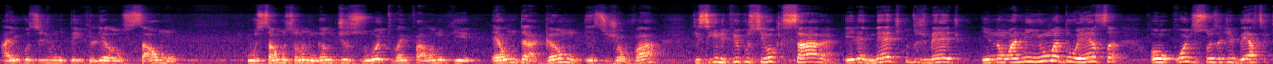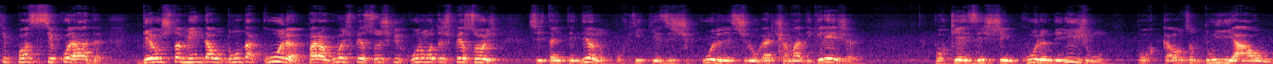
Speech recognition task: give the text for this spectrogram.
aí vocês vão ter que ler o Salmo, o Salmo, se eu não me engano, 18, vai falando que é um dragão esse Jeová, que significa o Senhor que sara, ele é médico dos médicos, e não há nenhuma doença ou condições adversas que possa ser curada. Deus também dá o dom da cura para algumas pessoas que curam outras pessoas. Você está entendendo por que, que existe cura nesse lugar chamado igreja? Porque existe curanderismo? Por causa do IAL.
